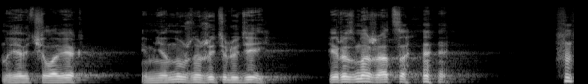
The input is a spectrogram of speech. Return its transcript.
но я ведь человек, и мне нужно жить у людей и размножаться. Хм,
